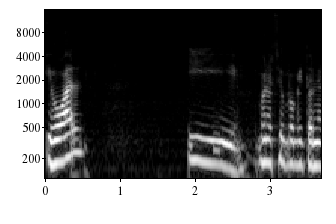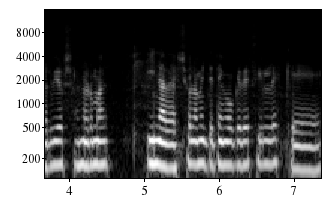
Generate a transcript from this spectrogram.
igual y bueno, estoy un poquito nerviosa, normal. Y nada, solamente tengo que decirles que,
